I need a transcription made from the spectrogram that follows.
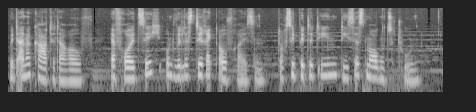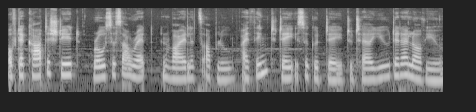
mit einer Karte darauf. Er freut sich und will es direkt aufreißen, doch sie bittet ihn, dies erst morgen zu tun. Auf der Karte steht Roses are red and violets are blue. I think today is a good day to tell you that I love you.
